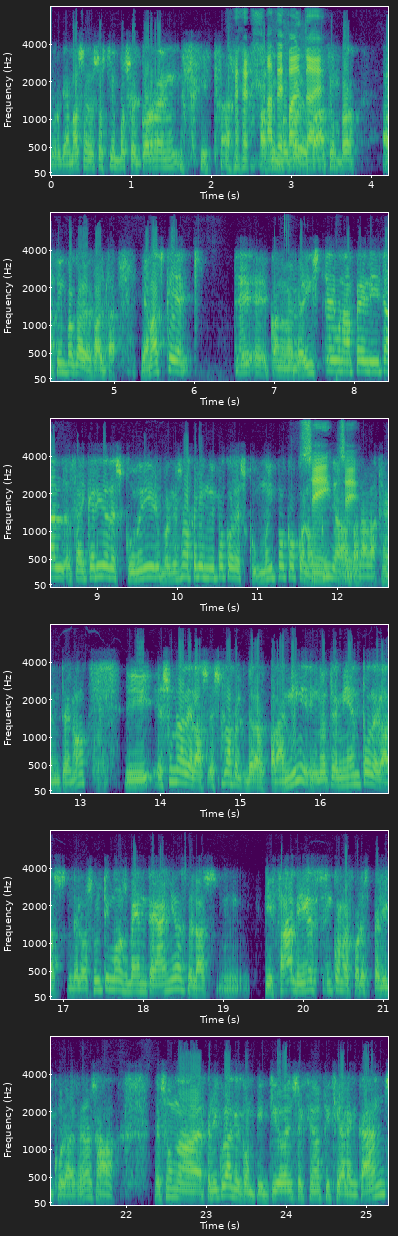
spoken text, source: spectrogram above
porque además en estos tiempos que corren hace, falta, ¿eh? hace un poco de falta. Y además que eh, cuando me pediste una peli y tal, o sea, he querido descubrir, porque es una peli muy poco muy poco conocida para la gente, ¿no? Y es una de las, es una de las, para mí, y no te miento, de las, de los últimos 20 años, de las mm, quizá 10, 5 mejores películas, ¿no? O sea, es una película que compitió en sección oficial en Cannes,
